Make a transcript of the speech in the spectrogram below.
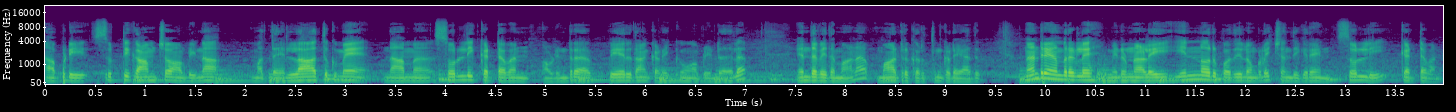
அப்படி சுட்டி காமிச்சோம் அப்படின்னா மற்ற எல்லாத்துக்குமே நாம் சொல்லி கட்டவன் அப்படின்ற பேர் தான் கிடைக்கும் அப்படின்றதுல எந்த விதமான மாற்று கருத்தும் கிடையாது. நன்றி நண்பர்களே மீண்டும் நாளை இன்னொரு பதிவில் உங்களை சந்திக்கிறேன். சொல்லி கெட்டவன்.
